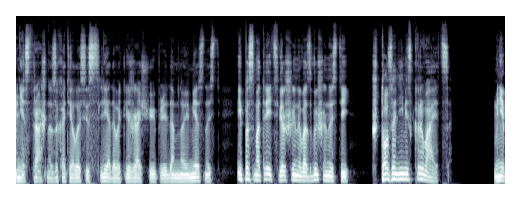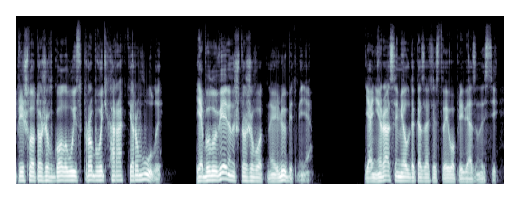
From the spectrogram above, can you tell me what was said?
Мне страшно захотелось исследовать лежащую передо мной местность и посмотреть с вершины возвышенностей, что за ними скрывается. Мне пришло тоже в голову испробовать характер Вулы. Я был уверен, что животное любит меня. Я не раз имел доказательства его привязанности —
